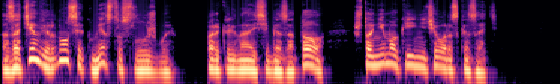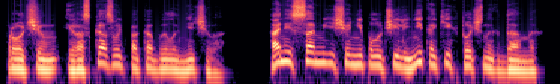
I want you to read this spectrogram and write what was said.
А затем вернулся к месту службы, проклиная себя за то, что не мог ей ничего рассказать. Впрочем, и рассказывать пока было нечего. Они сами еще не получили никаких точных данных,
